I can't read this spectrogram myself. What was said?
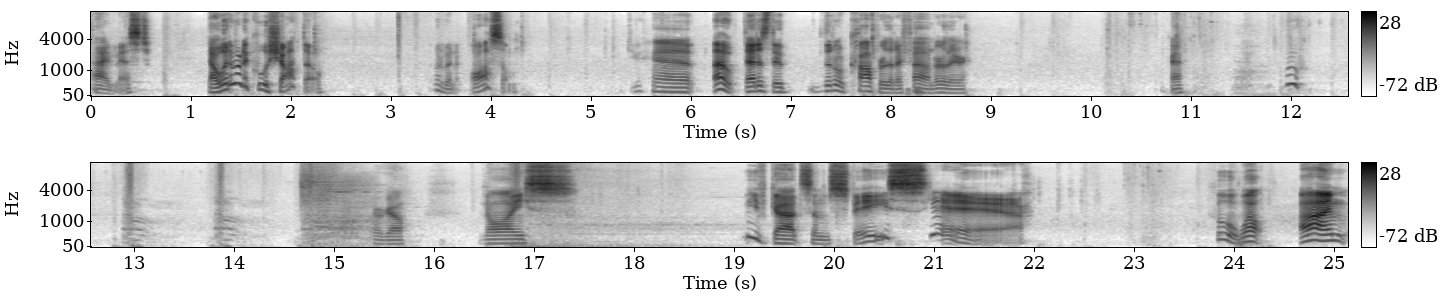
I missed. That would have been a cool shot, though. That would have been awesome. Do you have... Oh, that is the little copper that I found earlier. Okay. Whew. There we go. Nice. We've got some space. Yeah. Cool. Well, I'm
